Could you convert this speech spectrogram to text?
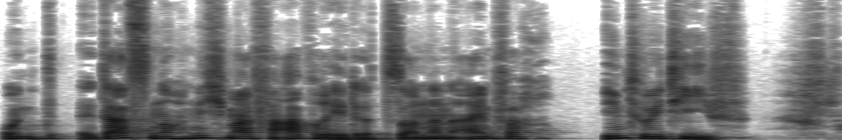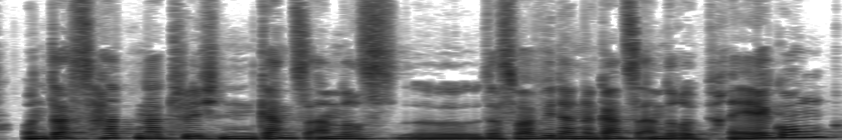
Und das noch nicht mal verabredet, sondern einfach intuitiv. Und das hat natürlich ein ganz anderes, äh, das war wieder eine ganz andere Prägung.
